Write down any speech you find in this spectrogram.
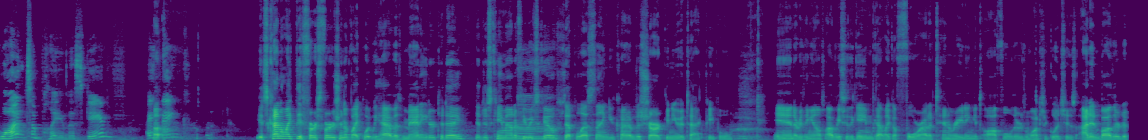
want to play this game. I Uh, think. It's kind of like the first version of like what we have as Maneater today that just came out a few weeks ago, except less thing. You kind of the shark and you attack people and everything else. Obviously, the game got like a four out of ten rating. It's awful. There's a bunch of glitches. I didn't bother to.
